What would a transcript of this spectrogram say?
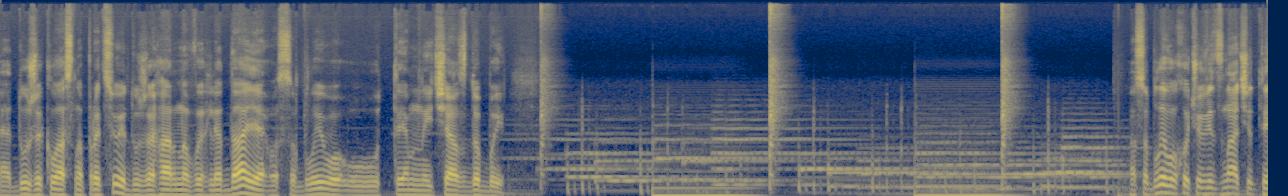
Е, Дуже класно працює, дуже гарно виглядає, особливо у темний час доби. Особливо хочу відзначити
